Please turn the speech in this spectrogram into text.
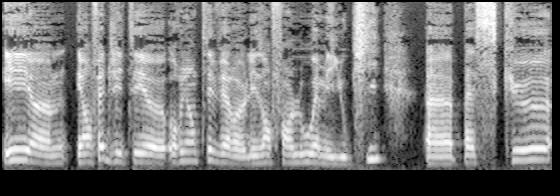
Et, euh, et en fait, j'ai été euh, orienté vers euh, Les Enfants Lou et Yuki. Parce que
